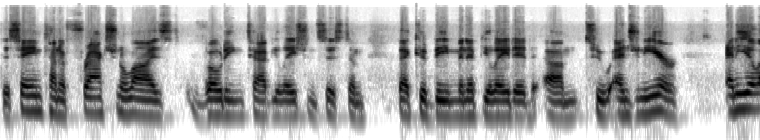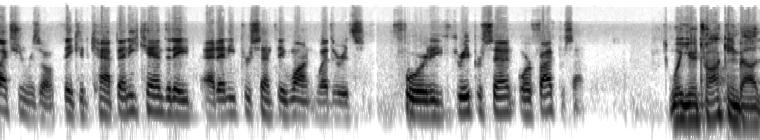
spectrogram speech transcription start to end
the same kind of fractionalized voting tabulation system that could be manipulated um, to engineer any election result. They could cap any candidate at any percent they want, whether it's 43% or 5% what you're talking about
